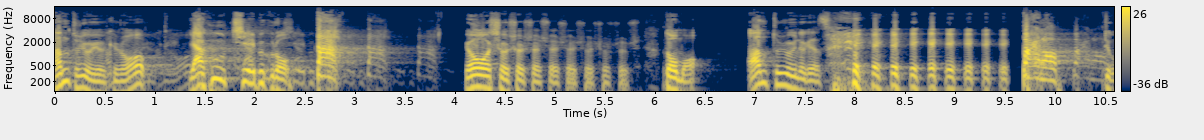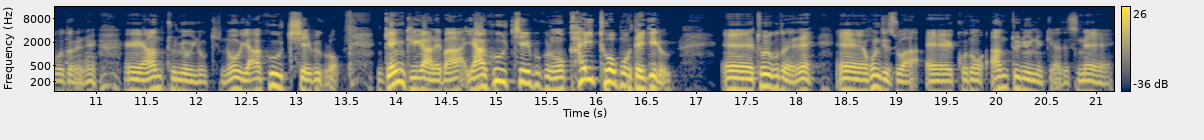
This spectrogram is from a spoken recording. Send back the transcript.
アントニオ猪木のヤフー知恵袋だよーしよしよしよしよしよしよしよしよし。どうも、アントニオ猪木です。バカ野郎ってことでね、えーアントニオ猪木のヤフー知恵袋。元気があれば、ヤフー知恵袋の回答もできる。えーということでね、えー本日は、えーこのアントニオ猪木がですね、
